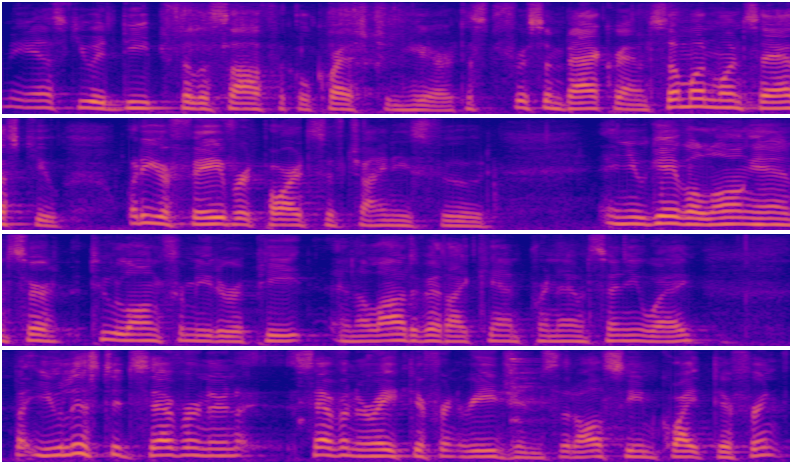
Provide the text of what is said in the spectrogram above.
Let me ask you a deep philosophical question here, just for some background. Someone once asked you, what are your favorite parts of Chinese food? And you gave a long answer, too long for me to repeat, and a lot of it I can't pronounce anyway. But you listed seven or, seven or eight different regions that all seem quite different.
